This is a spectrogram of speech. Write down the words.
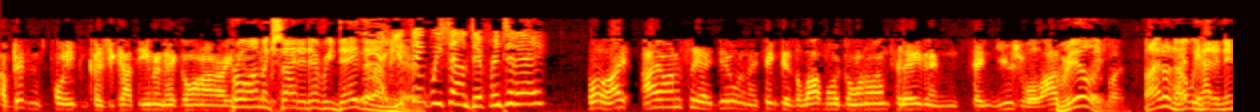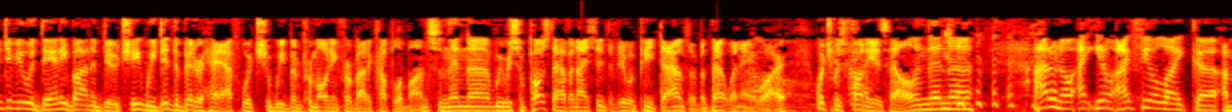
a business point because you got the internet going on right Bro, I'm excited every day that I'm you here. think we sound different today? Well, I, I honestly I do, and I think there's a lot more going on today than than usual. Obviously, Really? But I don't know. We had an interview with Danny Bonaduce. We did the bitter half, which we've been promoting for about a couple of months. And then uh, we were supposed to have a nice interview with Pete Downsler, but that went haywire, which was funny as hell. And then, uh, I don't know. I You know, I feel like uh, I'm,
